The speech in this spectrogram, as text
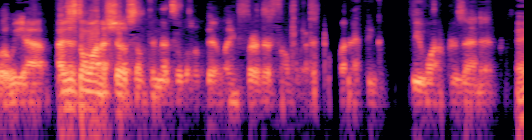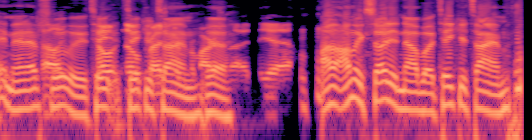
what we have. I just don't want to show something that's a little bit like further from where, when I think we want to present it. hey man, absolutely. take No- no take your time. Yeah. side. Yeah. I- I'm excited now, but take your time.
